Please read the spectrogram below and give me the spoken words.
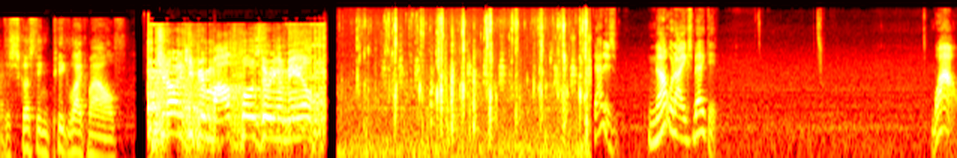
disgusting pig-like mouth. Do you know how to keep your mouth closed during a meal? That is not what I expected. Wow.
